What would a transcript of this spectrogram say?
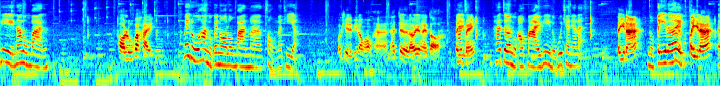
พี่หน้าโรงพยาบาล พอรู้ป่ะใคร ไม่รู้ค่ะ หนูไปนอนโรงพยาบาลมา2นาทีอะโอเคเดี๋ยวพี่ลองออกหา ถ้าเจอแล้วยังไงต่อ ตีไหม ถ้าเจอหนูเอาตายพี่ หนูพูดแค่เนี้ยแหละ ตีนะ หนูตีเลยกูตีนะเอ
